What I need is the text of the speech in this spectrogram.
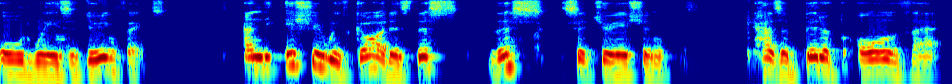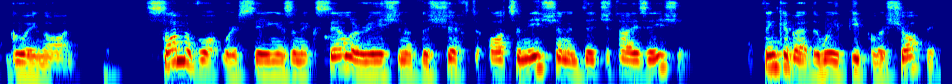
old ways of doing things. And the issue we've got is this this situation has a bit of all of that going on. Some of what we're seeing is an acceleration of the shift to automation and digitization. think about the way people are shopping.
